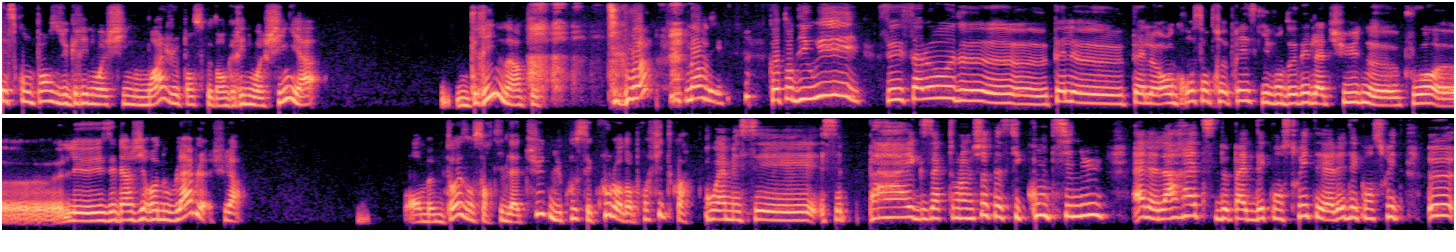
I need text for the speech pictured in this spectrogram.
Qu'est-ce qu'on pense du greenwashing? Moi, je pense que dans greenwashing, il y a green un peu. tu vois? Non, mais quand on dit oui, c'est salaud de euh, telle, euh, telle en grosse entreprise qui vont donner de la thune euh, pour les énergies renouvelables, je suis là. En même temps, ils ont sorti de la thune, du coup, c'est cool, on en profite, quoi. Ouais, mais c'est c'est pas exactement la même chose parce qu'ils continuent. Elle, elle arrête de pas être déconstruite et elle est déconstruite. Eux,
